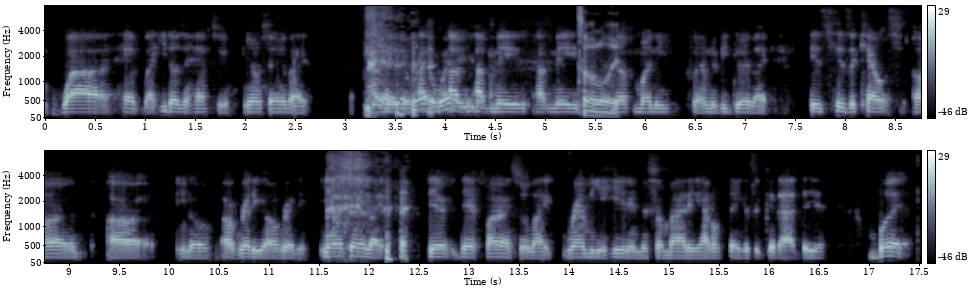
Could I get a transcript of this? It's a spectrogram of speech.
why have like he doesn't have to. You know what I'm saying? Like I made, right I, away, I've, I've made I've made Totally. enough money for him to be good. Like his his accounts are are you know are ready already. You know what I'm saying? Like they're they're fine. So like ram your head into somebody, I don't think it's a good idea. But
